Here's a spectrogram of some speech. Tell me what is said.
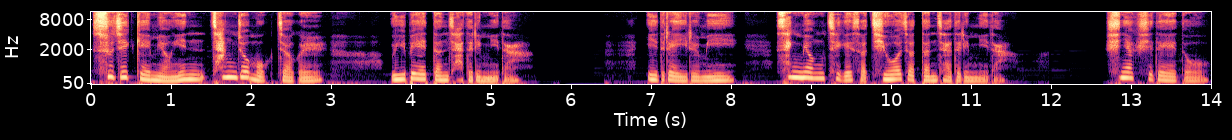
수직 계명인 창조 목적을 위배했던 자들입니다. 이들의 이름이 생명책에서 지워졌던 자들입니다. 신약 시대에도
